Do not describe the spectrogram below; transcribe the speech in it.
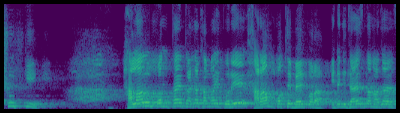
সুদ কি? হালাল পন্থায় টাকা কামাই করে হারাম পথে ব্যয় করা, এটা কি জায়েজ না না জায়েজ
